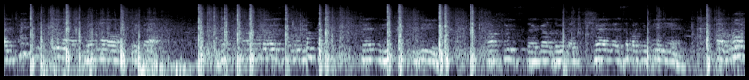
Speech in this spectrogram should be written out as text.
Отечественного военного языка. Т-34. Фашисты оказывают отчаянное сопротивление Второй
